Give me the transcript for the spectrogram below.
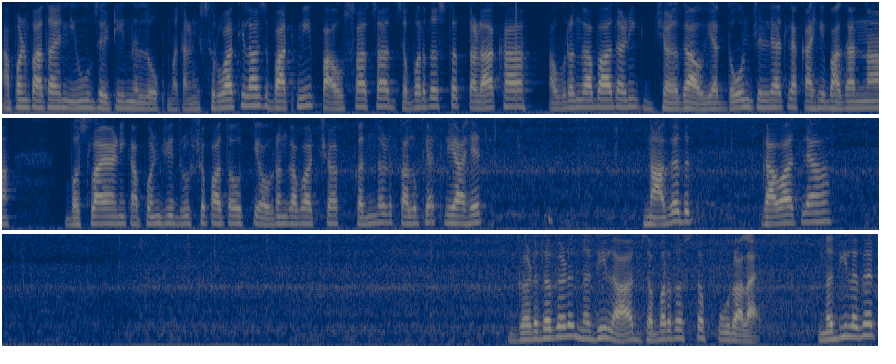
आपण पाहताय news eighteen Lokmat. आणि सुरुवातीलाच बातमी पावसाचा जबरदस्त तडाखा औरंगाबाद आणि जळगाव या दोन जिल्ह्यातल्या काही भागांना बसलाय. आणि आपण जी दृश्य पाहत आहोत ती औरंगाबादच्या कन्नड तालुक्यातली आहेत. नागद गावातल्या गडदगड नदीला जबरदस्त पूर आलाय. नदीलगत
